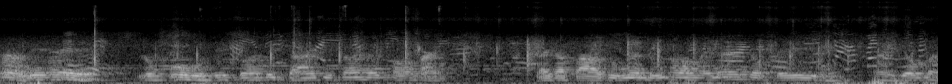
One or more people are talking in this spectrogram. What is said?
อ้าวนี่ให้หลวงปู่ติดตัวติดใจติดตัวให้คอไป ใส่กระเป๋าถุงเงินถุงทองไว้นะโชคดีอ่าโยมมา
